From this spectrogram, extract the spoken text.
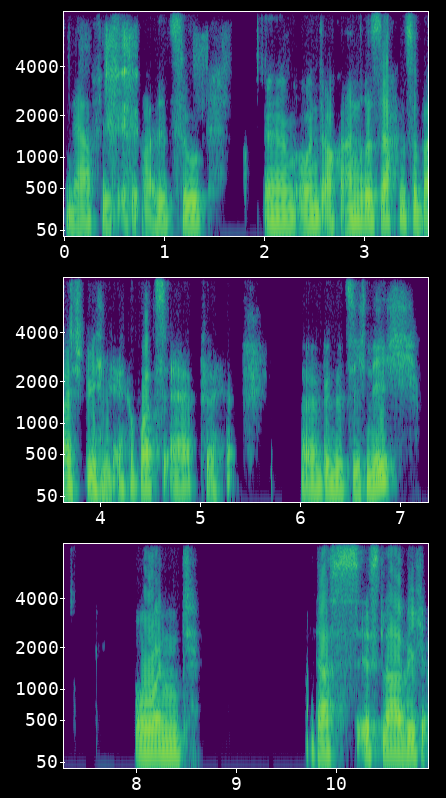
nervig geradezu. Ähm, und auch andere Sachen, zum Beispiel WhatsApp äh, benutze ich nicht. Und das ist, glaube ich,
